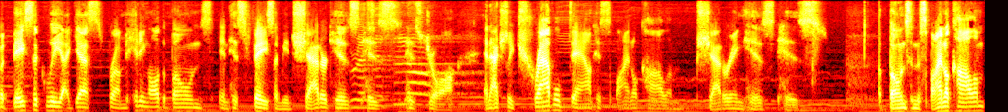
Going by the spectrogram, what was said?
But basically, I guess from hitting all the bones in his face, I mean, shattered his his his jaw and actually traveled down his spinal column, shattering his his bones in the spinal column,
